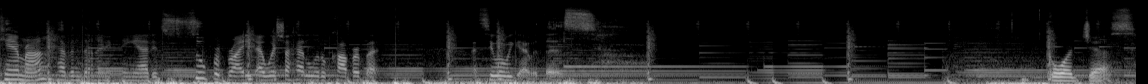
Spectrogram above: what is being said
camera. Haven't done anything yet. It's super bright. I wish I had a little cover, but let's see what we get with this. Gorgeous.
